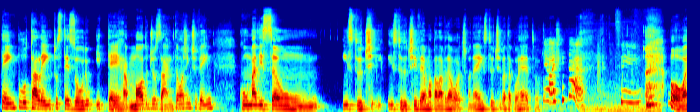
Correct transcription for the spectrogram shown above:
templo, talentos, tesouro e terra. Modo de usar. Então a gente vem com uma lição instrutiva. Instrutiva é uma palavra ótima, né? Instrutiva tá correto? Eu acho que tá. Sim. Bom, a,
